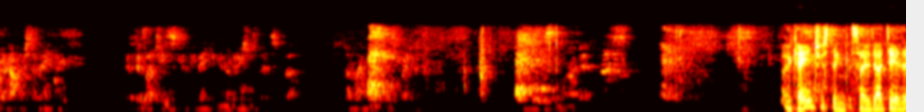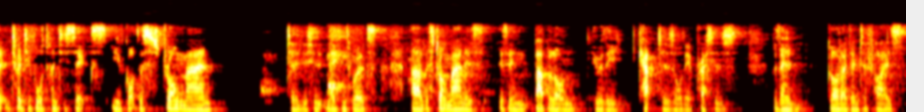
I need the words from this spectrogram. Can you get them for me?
what happens to me, it feels like Jesus could be making an allusion to this, but the language is quite Okay, interesting. So the idea that in 24, 26, you've got the strong man, to this is Nathan's words, uh, the strong man is, is in Babylon, who are the captors or the oppressors, but then God identifies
